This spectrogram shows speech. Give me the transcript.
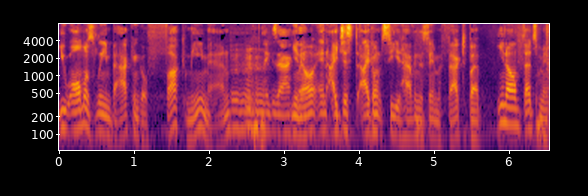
you almost lean back and go, "Fuck me, man." Mhm, Mhm. Exactly. You know, and I just I don't see it having the same effect. But you know, that's me.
